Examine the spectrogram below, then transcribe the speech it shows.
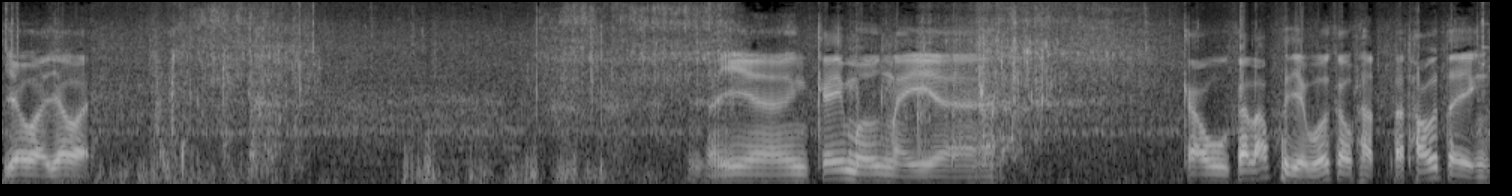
Vô rồi vô rồi. Tại ờ, cái mương này ờ, câu cá lóc về bữa câu thịt là thối tiền.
